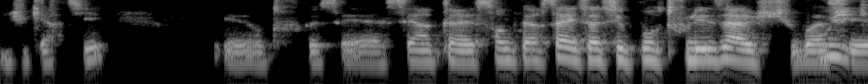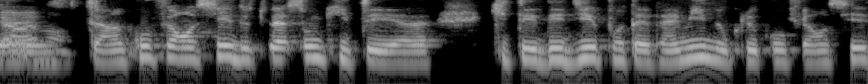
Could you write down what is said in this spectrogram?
du quartier. Et on trouve que c'est assez intéressant de faire ça. Et ça, c'est pour tous les âges, tu vois. c'est euh, un conférencier de toute façon qui t'est euh, qui t'est dédié pour ta famille. Donc le conférencier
